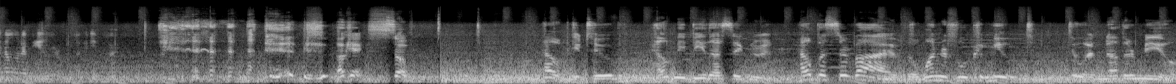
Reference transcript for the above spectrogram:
I don't want to be on your vlog anymore. okay, so help YouTube. Help me be less ignorant. Help us survive the wonderful commute to another meal.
